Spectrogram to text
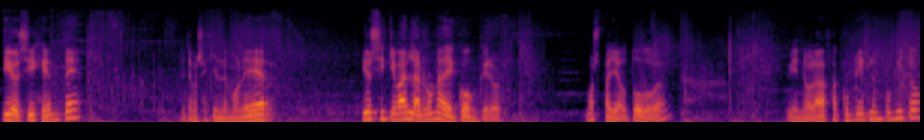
Sí o sí, gente. Metemos aquí el demoler. Sí o sí llevar la runa de Conqueror. Hemos fallado todo, ¿eh? Bien, Olaf a cubrirle un poquito.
